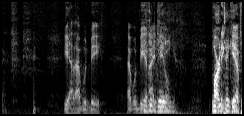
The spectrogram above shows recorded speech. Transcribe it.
yeah, that would be that would be an ideal get, parting gift.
